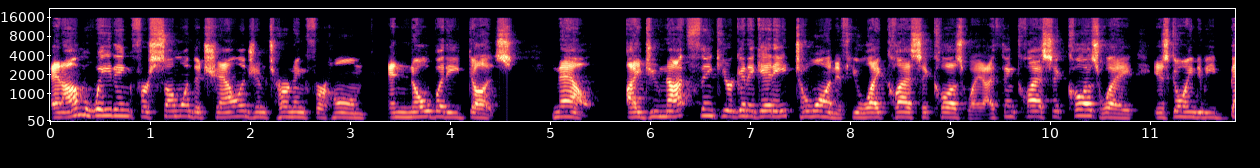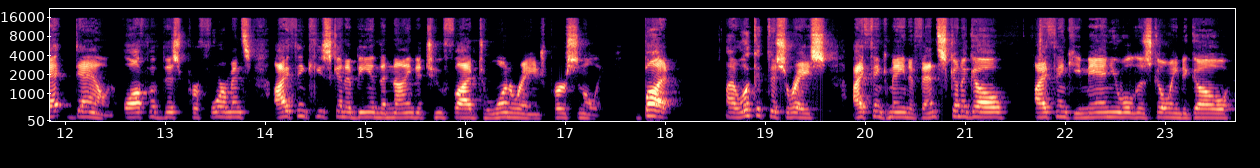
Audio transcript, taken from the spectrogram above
and I'm waiting for someone to challenge him turning for home, and nobody does. Now, I do not think you're going to get eight to one if you like Classic Causeway. I think Classic Causeway is going to be bet down off of this performance. I think he's going to be in the nine to two, five to one range personally. But I look at this race. I think main event's going to go. I think Emmanuel is going to go.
